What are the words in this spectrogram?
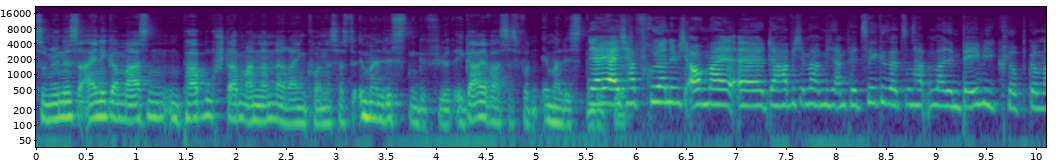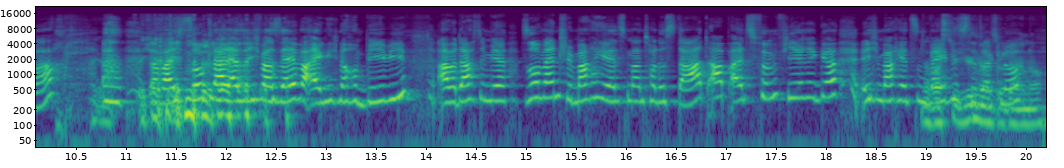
zumindest einigermaßen ein paar Buchstaben aneinander rein konntest, hast du immer Listen geführt. Egal was, es wurden immer Listen ja, geführt. Ja, ich habe früher nämlich auch mal, äh, da habe ich immer mich am PC gesetzt und habe immer den Babyclub gemacht. Ja, da war ich so klein, also ich war selber eigentlich noch ein Baby, aber dachte mir, so Mensch, wir machen hier jetzt mal ein tolles Start-up als Fünfjährige. Ich mache jetzt einen Babysitter-Club.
